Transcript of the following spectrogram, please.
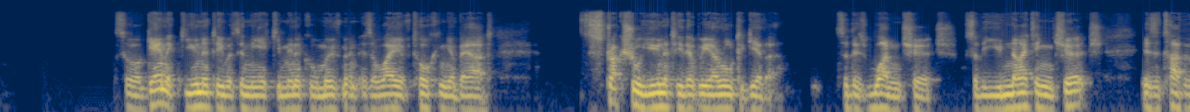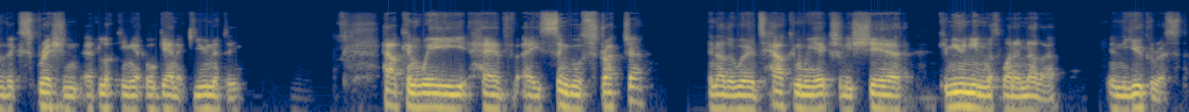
So, organic unity within the ecumenical movement is a way of talking about structural unity that we are all together. So, there's one church. So, the uniting church is a type of expression at looking at organic unity. How can we have a single structure? In other words, how can we actually share communion with one another in the Eucharist?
